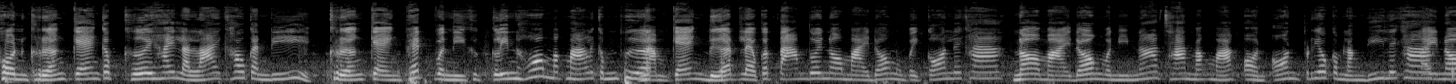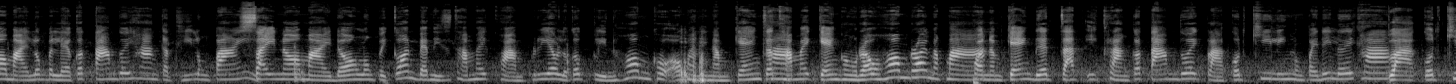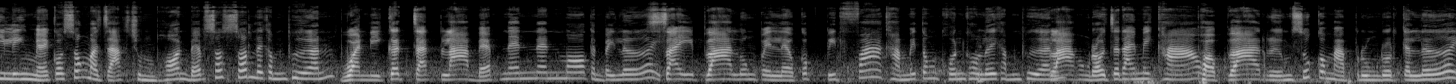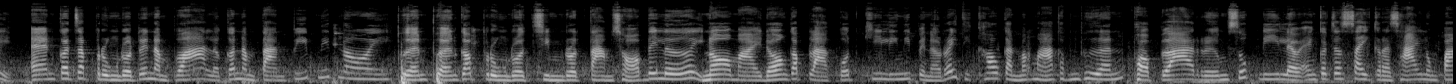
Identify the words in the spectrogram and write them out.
คนเครื่องแกงกับเคยให้ละลายเข้ากันดี เครื่องแกงเผ็ดวันนี้คือกลิ่นหอมมากๆเลยค่ะเพื่อนนำแกงเดือดแล้วก็ตามด้วยหน่อไม้ดองลงไปก้อนเลยค่ะหน่อไม้ดองวันนี้น่าทานมากๆ อ่อนๆเปรี้ยวกำลังดีเลยค่ะใส่หน่อไม้ลงไปแล้วก็ตามด้วยห้างกะทิลงไป ใส่หน่อไม้ดองลงไปก้อนแบบนี้จะทำให้ความเปรี้ยว แล้วก็กลิ่นหอมเขาออกมาในน้ำแกงค่ะจะทำให้แกงของเราหอมร่อยมากๆ พอน้ำแกงเดือดจัดอีกครั้งก็ตามด้วยปลากดขี้ลิงลงไปได้เลยค่ะ ปลากดขี้ลิงแม่ก็ส่งมาจากชุมพรแบบสดๆ เลยค่ะเพื่อนๆวันนี้ก็จัดปลาแบบแน่นๆหม้อกันไปเลย ใส่ปลาลงไปแล้วก็ปิดฝ้าค่ะไม่ต้องค้นเขาเลยค่ะเพื่อนๆปลาของเราจะได้ไม่คาวพอปลาเริ่มสุกก็มาปรุงรสกันเลย แอนก็จะปรุงรสด้วยน้ำปลาแล้วก็น้ำตาลปี๊บนิดหน่อย เพื่อนเพื่อนๆก็ปรุงรสชิมรสตามชอบได้เลยหน่อไม้ดองกับปลากดขี้ลิงนี่เป็นอะไรที่เข้ากันมากๆค่ะเพื่อนๆพอปลาเริ่มสุกดีแล้วแอนก็จะใส่กระชายลงไป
